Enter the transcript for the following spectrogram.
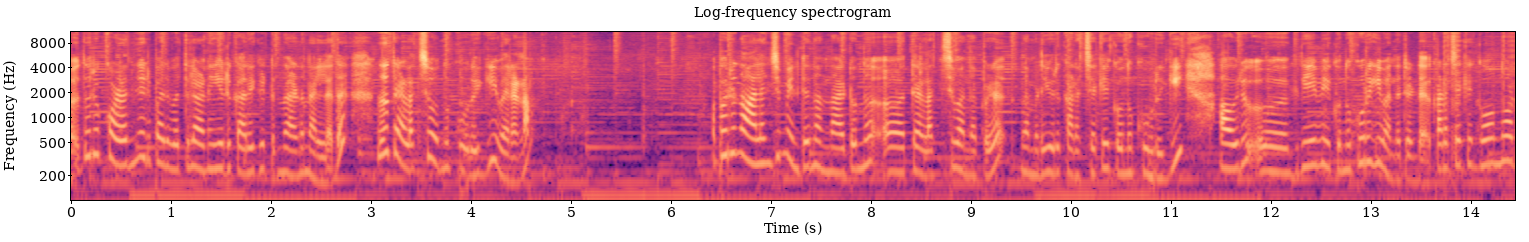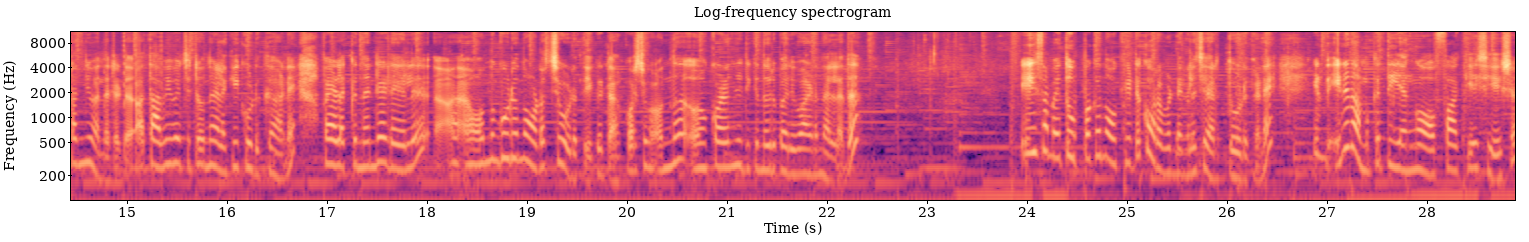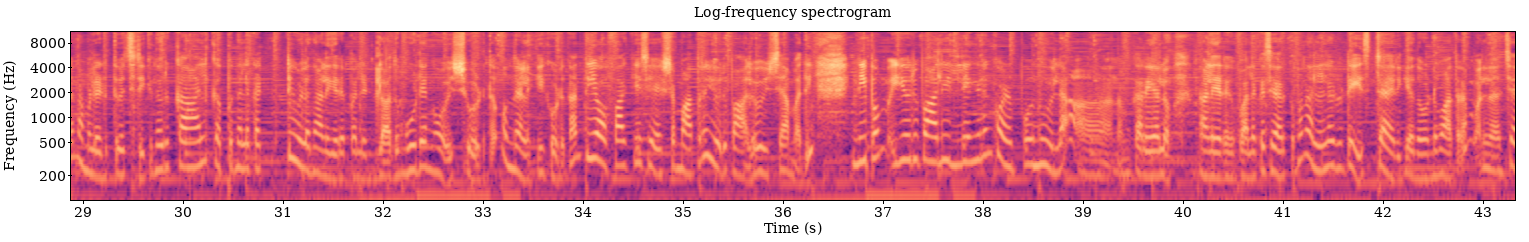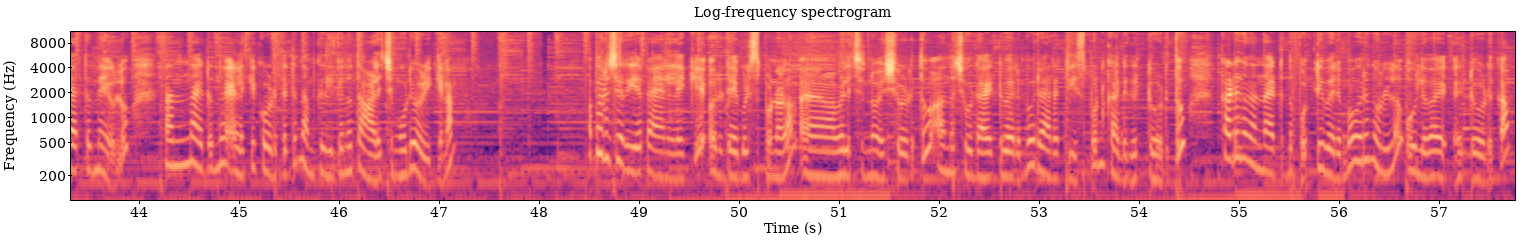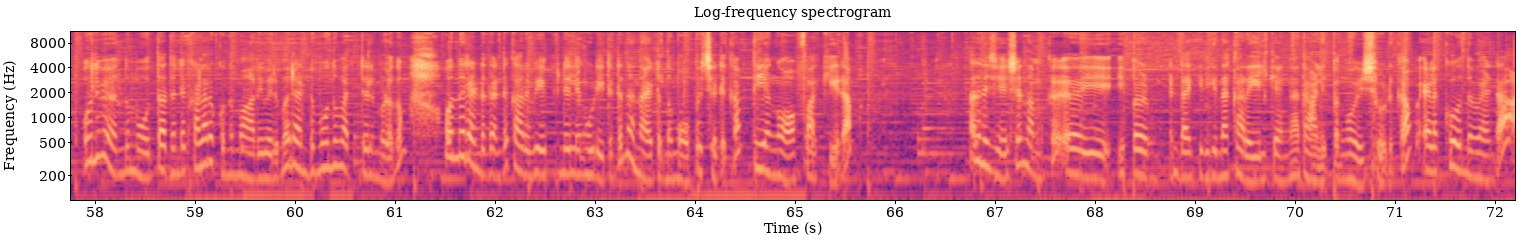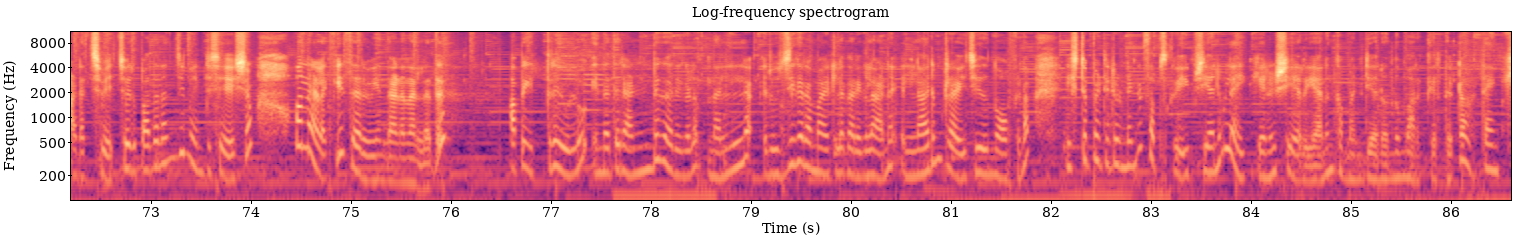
ഇതൊരു കുഴഞ്ഞൊരു പരുവത്തിലാണ് ഈ ഒരു കറി കിട്ടുന്നതാണ് നല്ലത്. ഇത് തിളച്ച് ഒന്ന് കുറുകി വരണം. അപ്പോൾ ഒരു നാലഞ്ച് മിനിറ്റ് നന്നായിട്ടൊന്ന് തിളച്ച് വന്നപ്പോൾ നമ്മുടെ ഈ ഒരു കടച്ചക്കയൊക്കെ ഒന്ന് കുറുകി ആ ഒരു ഗ്രേവിയൊക്കെ ഒന്ന് കുറുകി വന്നിട്ടുണ്ട്. കടച്ചക്കയൊക്കെ ഒന്ന് ഉടഞ്ഞു വന്നിട്ടുണ്ട്. ആ തവി വെച്ചിട്ട് ഒന്ന് ഇളക്കി കൊടുക്കുകയാണ്. അപ്പോൾ ഇളക്കുന്നതിന്റെ ഇടയിൽ ഒന്നും കൂടി ഒന്ന് ഉടച്ചു കൊടുത്തേക്ക് കേട്ടോ കുറച്ച് ഒന്ന് കുഴഞ്ഞിരിക്കുന്ന ഒരു പരിവാണ് നല്ലത്. ഈ സമയത്ത് ഉപ്പൊക്കെ നോക്കിയിട്ട് കുറവുണ്ടെങ്കിൽ ചേർത്ത് കൊടുക്കണേ. ഇനി- നമുക്ക് തീ അങ്ങ് ഓഫാക്കിയ ശേഷം നമ്മൾ എടുത്ത് വെച്ചിരിക്കുന്ന ഒരു കാൽ കപ്പ് നല്ല കട്ടിയുള്ള നാളികരപ്പല്ലുണ്ടല്ലോ അതും കൂടി അങ്ങ് ഒഴിച്ചു കൊടുത്ത് ഒന്ന് ഇളക്കി കൊടുക്കാം. തീ ഓഫാക്കിയ ശേഷം മാത്രം ഈ ഒരു പാൽ ഒഴിച്ചാൽ മതി. ഇനിയിപ്പം ഈ ഒരു പാൽ ഇല്ലെങ്കിലും കുഴപ്പമൊന്നുമില്ല. നമുക്കറിയാലോ നാളികേരപ്പാലൊക്കെ ചേർക്കുമ്പോൾ നല്ലൊരു ടേസ്റ്റ് ആയിരിക്കും. അതുകൊണ്ട് മാത്രം ചേർത്തുന്നേ ഉള്ളൂ. നന്നായിട്ടൊന്ന് ഇളക്കി കൊടുത്തിട്ട് നമുക്ക് ഇതിലേക്കൊന്ന് താളിച്ചും കൂടി ഒഴിക്കണം. അപ്പോൾ ഒരു ചെറിയ പാനിലേക്ക് ഒരു ടേബിൾ സ്പൂണോളം വെളിച്ചെണ്ണ ഒഴിച്ചു കൊടുത്തു. അന്ന് ചൂടായിട്ട് വരുമ്പോൾ ഒരു അര ടീസ്പൂൺ കടുക് ഇട്ട് കൊടുത്തു. കടുക് നന്നായിട്ടൊന്ന് പൊട്ടി വരുമ്പോൾ ഒരു നുള്ള് ഉലുവ ഇട്ട് കൊടുക്കാം. ഉലുവ ഒന്ന് മൂത്ത് അതിന്റെ കളറൊക്കെ ഒന്ന് മാറി വരുമ്പോൾ രണ്ട് മൂന്ന് വറ്റൽ മുളകും ഒന്ന് രണ്ട് തണ്ട് കറിവേപ്പിന്റെ എല്ലാം കൂടി ഇട്ടിട്ട് നന്നായിട്ടൊന്ന് മൂപ്പിച്ചെടുക്കാം. തീ അങ്ങ് ഓഫാക്കിയിടാം അതിനുശേഷം നമുക്ക് ഈ ഇപ്പം ഉണ്ടാക്കിയിരിക്കുന്ന കറിയിലേക്ക് അങ്ങ് താളിപ്പങ്ങ് ഒഴിച്ചു കൊടുക്കാം. ഇളക്കമൊന്നും വേണ്ട. അടച്ചു വെച്ച് ഒരു പതിനഞ്ച് മിനിറ്റ് ശേഷം ഒന്ന് ഇളക്കി സെർവ് ചെയ്യുന്നതാണ് നല്ലത്. അപ്പോൾ ഇത്രയേ ഉള്ളൂ. ഇന്നത്തെ രണ്ട് കറികളും നല്ല രുചികരമായിട്ടുള്ള കറികളാണ്. എല്ലാവരും ട്രൈ ചെയ്ത് നോക്കണം. ഇഷ്ടപ്പെട്ടിട്ടുണ്ടെങ്കിൽ സബ്സ്ക്രൈബ് ചെയ്യാനും ലൈക്ക് ചെയ്യാനും ഷെയർ ചെയ്യാനും കമന്റ് ചെയ്യാനും ഒന്നും മറക്കരുത് കേട്ടോ താങ്ക്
